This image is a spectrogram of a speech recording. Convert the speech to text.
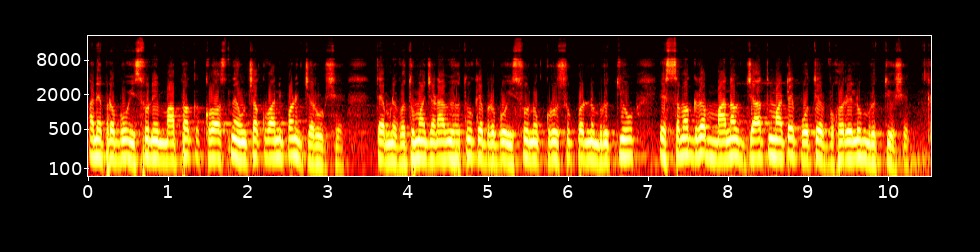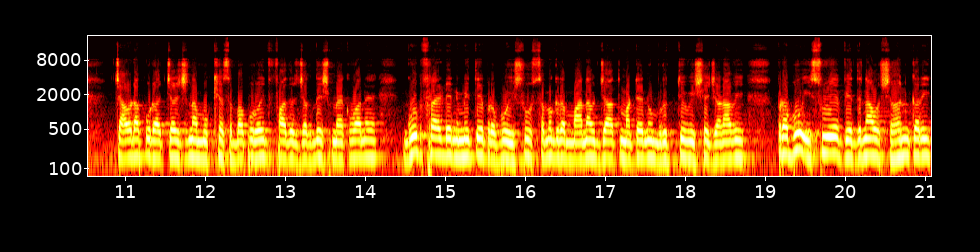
અને પ્રભુ ઈસુની માફક ક્રોસને ઊંચકવાની પણ જરૂર છે. તેમણે વધુમાં જણાવ્યું હતું કે પ્રભુ ઈસુનું ક્રૂસ ઉપરનું મૃત્યુ એ સમગ્ર માનવ જાત માટે પોતે વહોરેલું મૃત્યુ છે. ચાવડાપુરા ચર્ચના મુખ્ય સભાપુરોહિત ફાધર જગદીશ મેકવાને ગુડ ફ્રાઇડે નિમિત્તે પ્રભુ ઈસુ સમગ્ર માનવ જાત માટેનું મૃત્યુ વિશે જણાવી, પ્રભુ ઈસુએ વેદનાઓ સહન કરી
